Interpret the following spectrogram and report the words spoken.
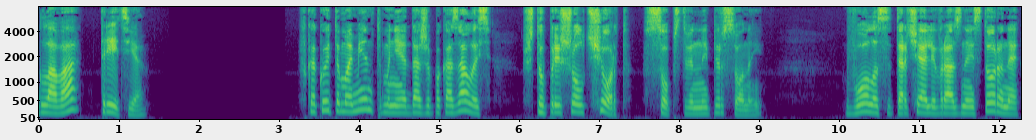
Глава третья. В какой-то момент мне даже показалось, что пришел черт собственной персоной. Волосы торчали в разные стороны,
